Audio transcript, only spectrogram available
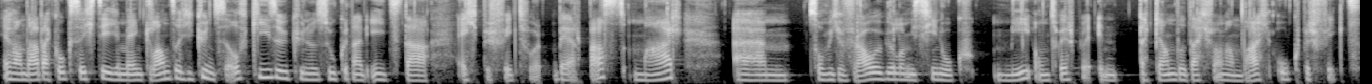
En vandaar dat ik ook zeg tegen mijn klanten, je kunt zelf kiezen. We kunnen zoeken naar iets dat echt perfect voor, bij haar past. Maar ehm, sommige vrouwen willen misschien ook mee ontwerpen. En dat kan de dag van vandaag ook perfect.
